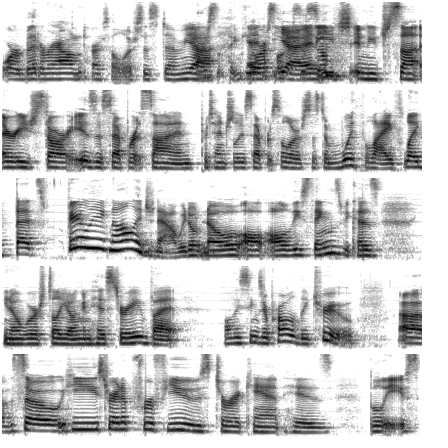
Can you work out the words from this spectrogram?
orbit around. our solar system yeah Our- thank you, and, our solar yeah system. and each and each sun or each star is a separate sun and potentially a separate solar system with life like that's fairly acknowledged now we don't know all, all these things because you know we're still young in history but all these things are probably true um, so he straight up refused to recant his beliefs.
